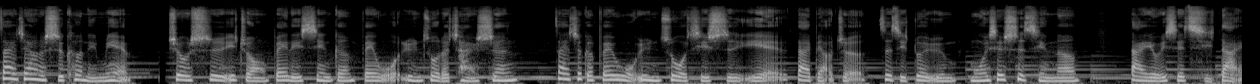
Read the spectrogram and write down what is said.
在这样的时刻里面，就是一种非理性跟非我运作的产生。在这个非我运作，其实也代表着自己对于某一些事情呢，带有一些期待。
